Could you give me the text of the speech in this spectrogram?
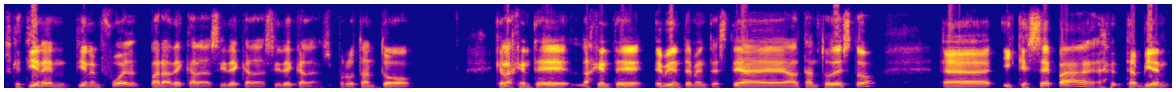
es que tienen, tienen fuel para décadas y décadas y décadas. Por lo tanto, que la gente, la gente evidentemente esté al tanto de esto eh, y que sepa también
